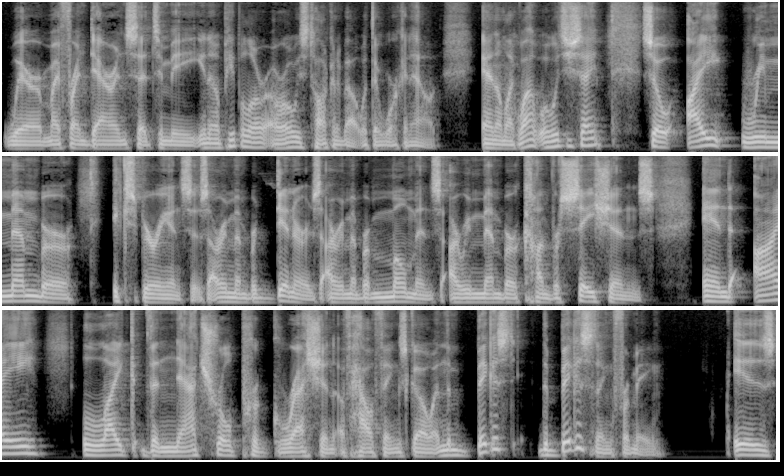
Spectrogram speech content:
where my friend Darren said to me, You know, people are, are always talking about what they're working out. And I'm like, What? What would you say? So I remember experiences. I remember dinners. I remember moments. I remember conversations. And I like the natural progression of how things go. And the biggest the biggest thing for me is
